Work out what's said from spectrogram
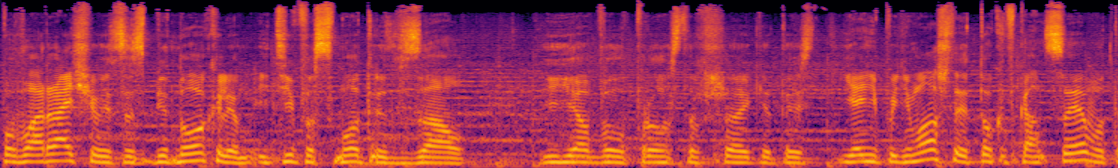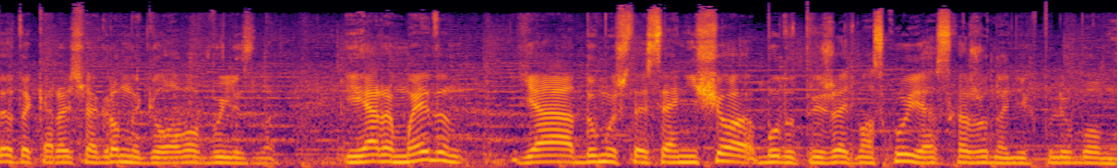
поворачивается с биноклем и типа смотрит в зал. И я был просто в шоке. То есть я не понимал, что это только в конце вот эта, короче, огромная голова вылезла. И Iron Maiden, я думаю, что если они еще будут приезжать в Москву, я схожу на них по-любому.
